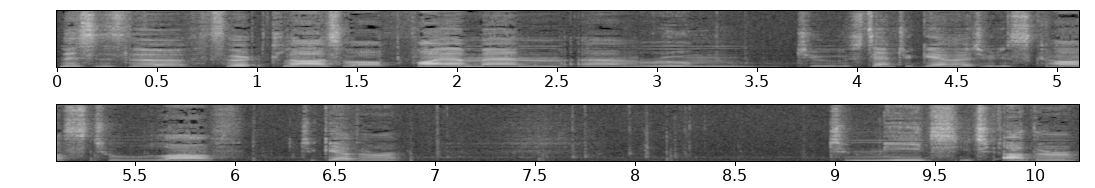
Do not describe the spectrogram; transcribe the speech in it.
This is the third class or fireman uh, room to stand together, to discuss, to laugh together, to meet each other.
